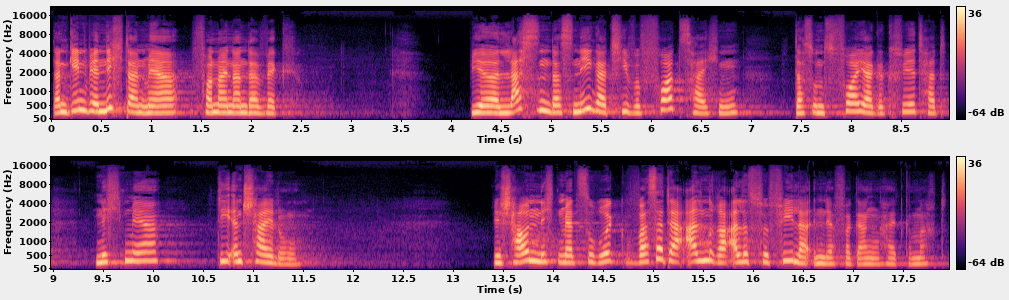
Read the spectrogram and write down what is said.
Dann gehen wir nicht dann mehr voneinander weg. Wir lassen das negative Vorzeichen, das uns vorher gequält hat, nicht mehr die Entscheidung. Wir schauen nicht mehr zurück, was hat der andere alles für Fehler in der Vergangenheit gemacht,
